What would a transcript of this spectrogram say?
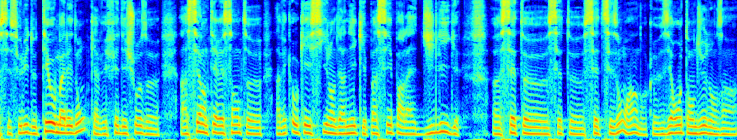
c'est celui de Théo Malédon, qui avait fait des choses assez intéressantes avec OKC l'an dernier, qui est passé par la G League euh, cette, cette, cette saison. hein. donc zéro temps de dans un,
